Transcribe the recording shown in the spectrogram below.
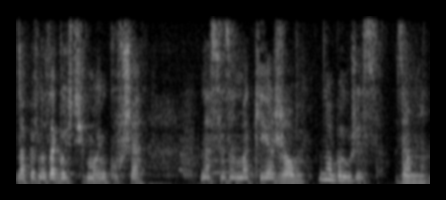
Na pewno zagości w moim kufrze na sezon makijażowy, no bo już jest za mną.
